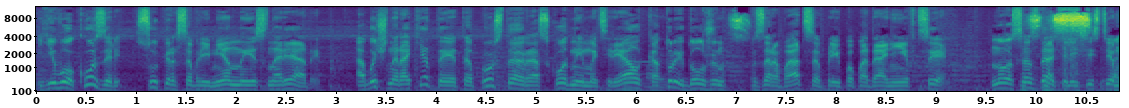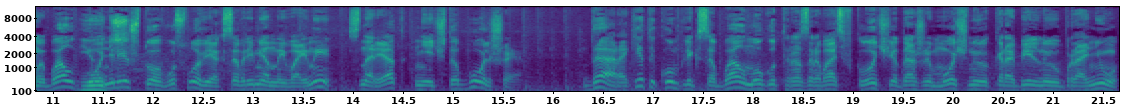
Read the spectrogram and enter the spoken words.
Его козырь — суперсовременные снаряды. Обычно ракета — это просто расходный материал, который должен взорваться при попадании в цель. Но создатели системы БАЛ поняли, что в условиях современной войны снаряд — нечто большее — да, ракеты комплекса БАЛ могут разрывать в клочья даже мощную корабельную броню,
